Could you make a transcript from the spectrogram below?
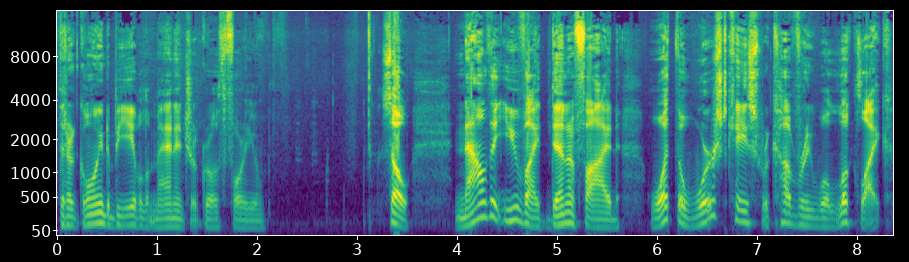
that are going to be able to manage your growth for you. So, now that you've identified what the worst case recovery will look like,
